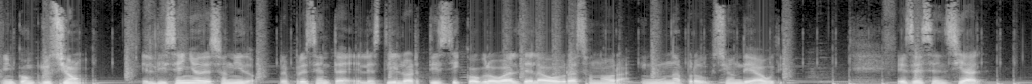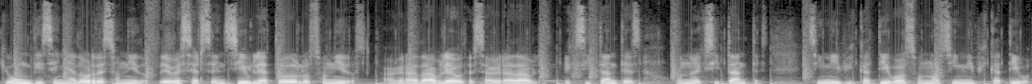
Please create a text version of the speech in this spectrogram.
En conclusión, el diseño de sonido representa el estilo artístico global de la obra sonora en una producción de audio. Es esencial que un diseñador de sonido debe ser sensible a todos los sonidos, agradable o desagradable, excitantes o no excitantes, significativos o no significativos,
